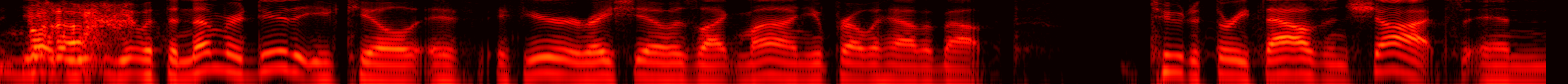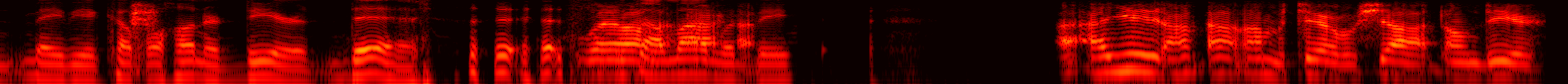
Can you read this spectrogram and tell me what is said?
but uh, you, with the number of deer that you killed, if if your ratio is like mine, you probably have about two to three thousand shots and maybe a couple hundred deer dead. that's, well, that's how mine I, would be. I, I I, I'm a terrible shot on deer.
